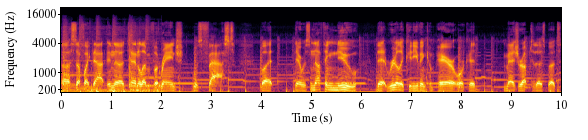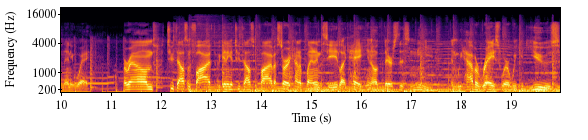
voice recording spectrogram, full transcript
uh, stuff like that in the 10, 11 foot range was fast, but there was nothing new that really could even compare or could measure up to those boats in any way. Around 2005, the beginning of 2005, I started kind of planting the seed like, hey, you know, there's this need, and we have a race where we could use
